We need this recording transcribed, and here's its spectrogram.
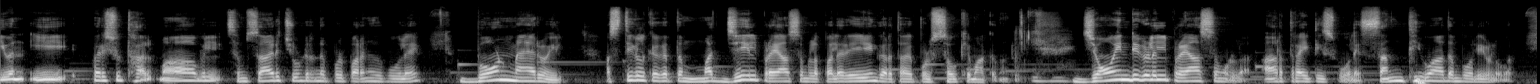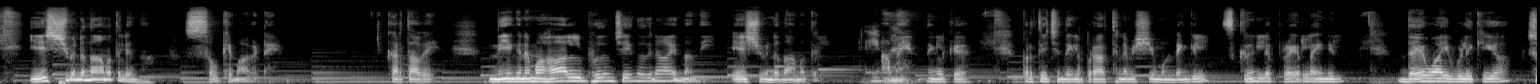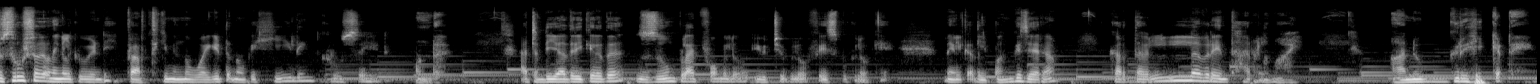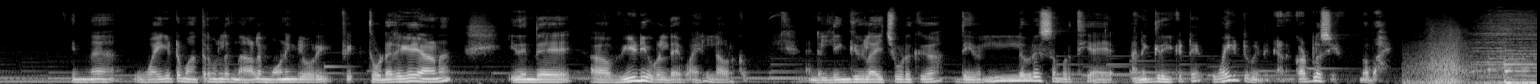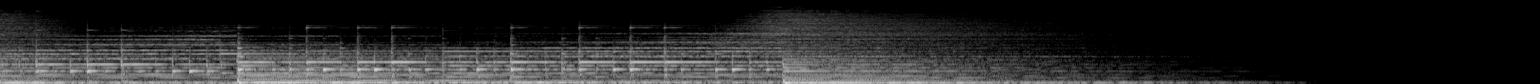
ഈവൻ ഈ പരിശുദ്ധാത്മാവിൽ സംസാരിച്ചുകൊണ്ടിരുന്നപ്പോൾ പറഞ്ഞതുപോലെ ബോൺ മാരോയിൽ അസ്ഥികൾക്കകത്ത് മജ്ജയിൽ പ്രയാസമുള്ള പലരെയും കർത്താവ് ഇപ്പോൾ സൗഖ്യമാക്കുന്നുണ്ട്. ജോയിന്റുകളിൽ പ്രയാസമുള്ള ആർത്രൈറ്റിസ് പോലെ സന്ധിവാദം പോലെയുള്ളവർ യേശുവിന്റെ നാമത്തിൽ ഇന്ന് സൗഖ്യമാകട്ടെ. കർത്താവെ നീ എങ്ങനെ മഹാത്ഭുതം ചെയ്യുന്നതിനായി നന്ദി. യേശുവിന്റെ നാമത്തിൽ ആമേ നിങ്ങൾക്ക് പ്രത്യേകിച്ച് എന്തെങ്കിലും പ്രാർത്ഥന വിഷയമുണ്ടെങ്കിൽ സ്ക്രീനിലെ പ്രെയർ ലൈനിൽ ദയവായി വിളിക്കുക. ശുശ്രൂഷകർ നിങ്ങൾക്ക് വേണ്ടി പ്രാർത്ഥിക്കും. ഇന്ന് വൈകിട്ട് നമുക്ക് ഹീലിംഗ് ക്രൂസൈഡ് ഉണ്ട്. അറ്റൻഡ് ചെയ്യാതിരിക്കരുത്. സൂം പ്ലാറ്റ്ഫോമിലോ യൂട്യൂബിലോ ഫേസ്ബുക്കിലോ ഒക്കെ നിങ്ങൾക്ക് അതിൽ പങ്കുചേരാം. കർത്താവ് എല്ലാവരെയും ധാരാളമായി അനുഗ്രഹിക്കട്ടെ. ഇന്ന് വൈകിട്ട് മാത്രമല്ല നാളെ മോർണിംഗ് ഗ്ലോറി തുടരുകയാണ്. ഇതിന്റെ വീഡിയോകൾ എല്ലാവർക്കും എന്റെ ലിങ്കുകൾ അയച്ചു കൊടുക്കുക. ദൈവം എല്ലാവരെയും സമൃദ്ധിയായി അനുഗ്രഹിക്കട്ടെ. വൈകിട്ട് വീണ്ടും കാണാം. God bless you by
